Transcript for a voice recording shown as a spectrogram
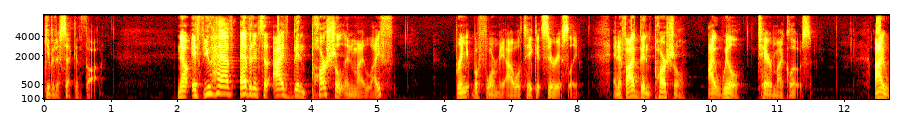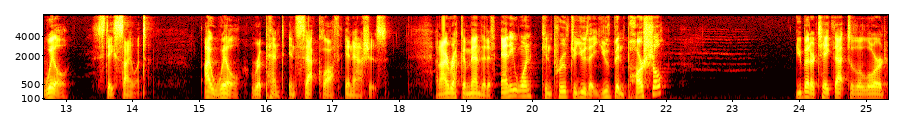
give it a second thought. Now, if you have evidence that I've been partial in my life, bring it before me. I will take it seriously. And if I've been partial, I will tear my clothes. I will stay silent. I will repent in sackcloth and ashes. And I recommend that if anyone can prove to you that you've been partial, you better take that to the Lord.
